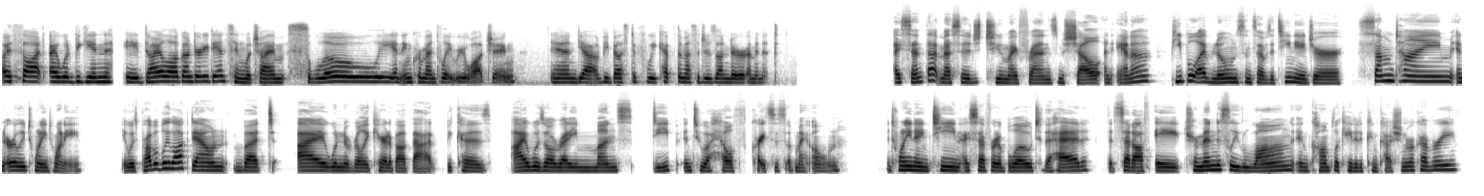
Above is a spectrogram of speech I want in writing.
I thought I would begin a dialogue on Dirty Dancing, which I'm slowly and incrementally rewatching. And yeah, it'd be best if we kept the messages under a minute. I sent that message to my friends Michelle and Anna, people I've known since I was a teenager, sometime in early 2020. It was probably locked down, but I wouldn't have really cared about that because I was already months deep into a health crisis of my own. In 2019, I suffered a blow to the head that set off a tremendously long and complicated concussion recovery.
